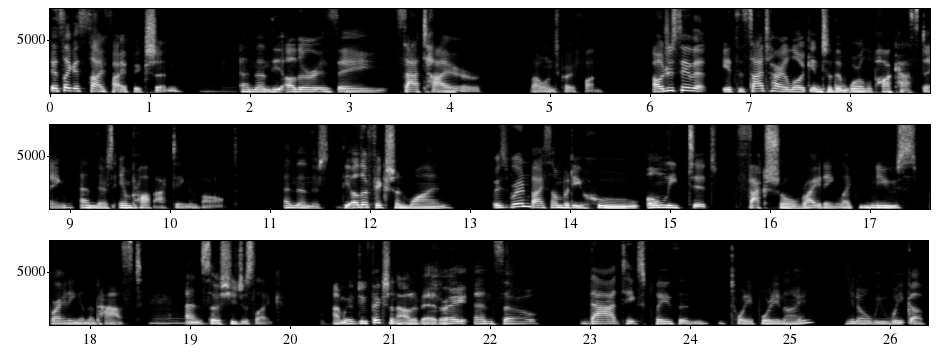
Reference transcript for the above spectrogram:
It's like a sci-fi fiction. Mm-hmm. And then the other is a satire. That one's quite fun. I'll just say that it's a satire look into the world of podcasting and there's improv acting involved. And then there's the other fiction one. It was written by somebody who only did factual writing, like news writing in the past. Mm-hmm. And so she just like, I'm going to do fiction out of it. Right. And so that takes place in 2049. You know, we wake up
